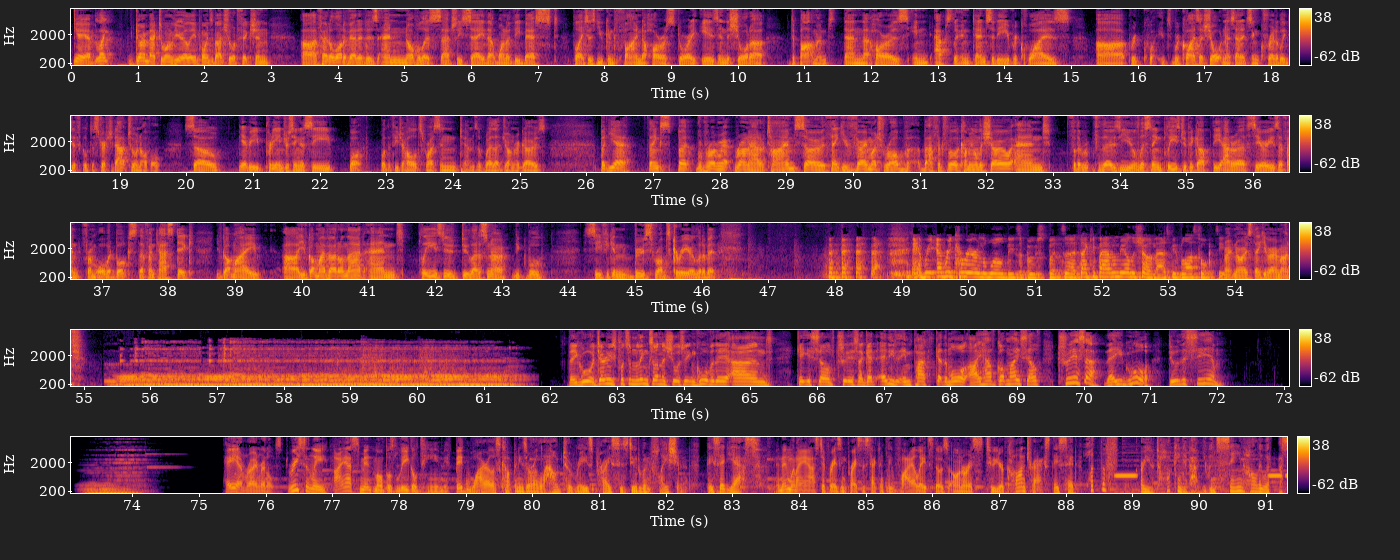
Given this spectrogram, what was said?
yeah, yeah. Like going back to one of your earlier points about short fiction uh, I've heard a lot of editors and novelists actually say that one of the best places you can find a horror story is in the shorter department, than that horror's in absolute intensity requires uh, requ- it requires that shortness, and it's incredibly difficult to stretch it out to a novel. So yeah, it'd be pretty interesting to see what what the future holds for us in terms of where that genre goes. But yeah, thanks. But we've probably run out of time, so thank you very much, Rob Boffard, for coming on the show and for the for those of you listening, please do pick up the Earth series from Orbit Books. They're fantastic. You've got my uh, you've got my vote on that, and please do do let us know. We'll see if you can boost Rob's career a little bit. every every career in the world needs a boost. But uh, thank you for having me on the show, man. It's been a blast talking to you. Right, Norris. Thank you very much. There you go. Jeremy's put some links on the show so you can go over there and get yourself Tracer, get any impact, get them all. I have got myself Tracer. There you go. Do the same. Hey, I'm Ryan Reynolds. Recently, I asked Mint Mobile's legal team if big wireless companies are allowed to raise prices due to inflation. They said yes. And then when I asked if raising prices technically violates those onerous two year contracts, they said, What the f are you talking about, you insane Hollywood ass?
